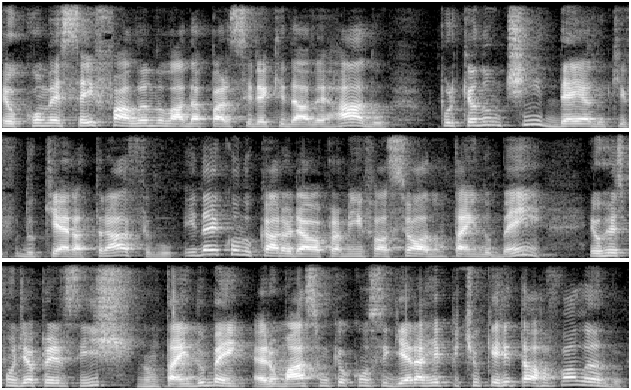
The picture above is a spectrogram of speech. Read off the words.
Eu comecei falando lá da parceria que dava errado porque eu não tinha ideia do que, do que era tráfego, e daí quando o cara olhava para mim e falava assim, ó, oh, não tá indo bem, eu respondia para ele assim, ixi, não tá indo bem. Era o máximo que eu conseguia era repetir o que ele estava falando.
